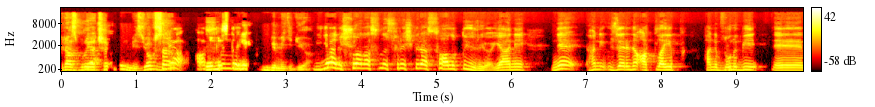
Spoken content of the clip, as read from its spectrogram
Biraz buraya ya, açabilir miyiz? Yoksa ya aslında, gibi mi gidiyor? Yani şu an aslında süreç biraz sağlıklı yürüyor. Yani ne hani üzerine atlayıp hani bunu bir e,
